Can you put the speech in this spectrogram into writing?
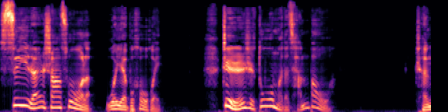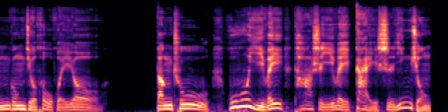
虽然杀错了，我也不后悔。这人是多么的残暴啊！陈宫就后悔哟。当初我以为他是一位盖世英雄，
